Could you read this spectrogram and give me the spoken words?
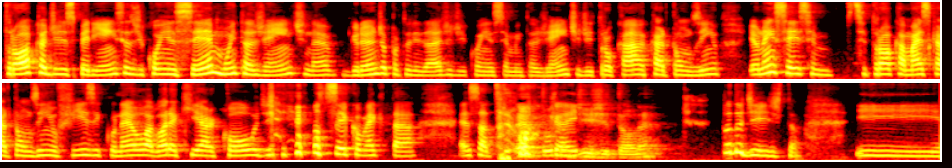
troca de experiências, de conhecer muita gente, né? Grande oportunidade de conhecer muita gente, de trocar cartãozinho. Eu nem sei se se troca mais cartãozinho físico, né? Ou agora é QR Code. Eu não sei como é que tá essa troca. É tudo aí. digital, né? Tudo digital. E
